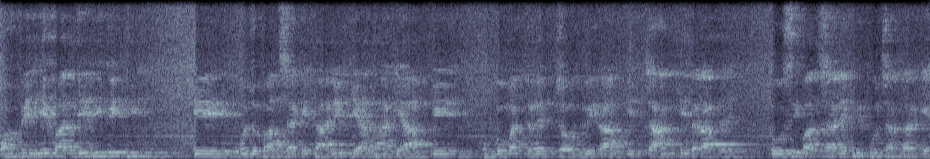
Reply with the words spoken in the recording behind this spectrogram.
वहाँ पे ये बात ये भी हुई थी कि वो जो बादशाह की तारीफ़ किया था कि आपकी हुकूमत जो है चौधरी रात की चाँद की तरह है तो उसी बादशाह ने फिर पूछा था कि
